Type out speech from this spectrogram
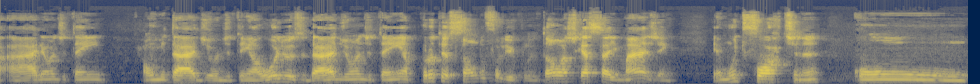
à área onde tem a umidade, onde tem a oleosidade, onde tem a proteção do folículo. Então, acho que essa imagem é muito forte, né? Com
